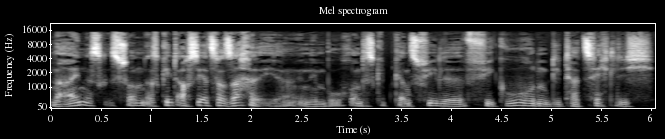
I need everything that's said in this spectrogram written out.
Nein, es ist schon, es geht auch sehr zur Sache hier in dem Buch und es gibt ganz viele Figuren, die tatsächlich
